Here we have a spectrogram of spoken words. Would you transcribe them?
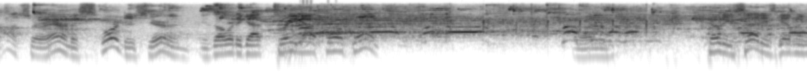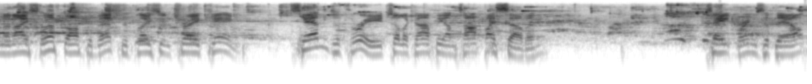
I'm not sure Aaron has scored this year, and he's already got three, now four points. Cody said he's giving him a nice lift off the bench, replacing Trey King. 10 to 3, Chillicothe on top by seven. Tate brings it down.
